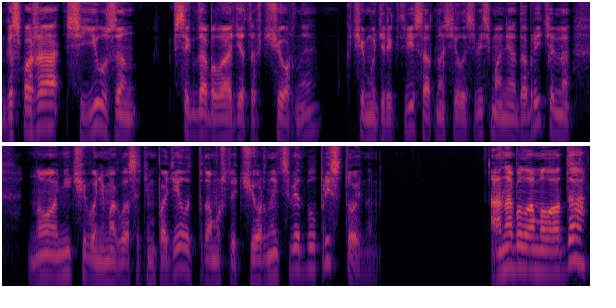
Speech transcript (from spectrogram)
Госпожа Сьюзен всегда была одета в черное, к чему директриса относилась весьма неодобрительно, но ничего не могла с этим поделать, потому что черный цвет был пристойным. Она была молода,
